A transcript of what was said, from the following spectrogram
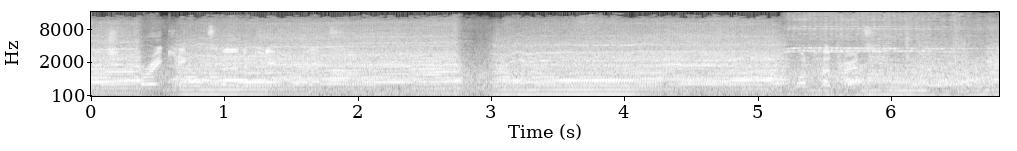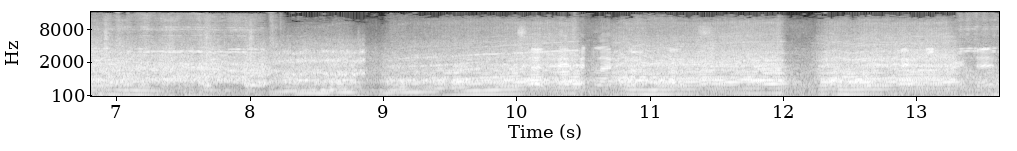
Caution braking, turn acute right. 100. Turn hairpin left, don't cut. 50 through dip.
